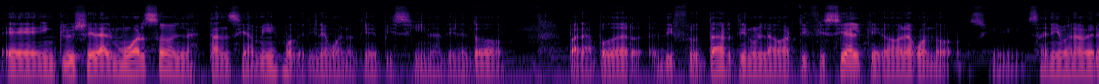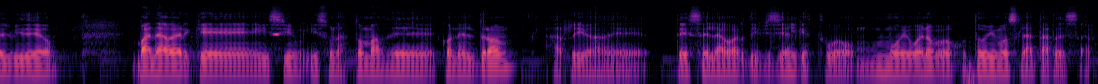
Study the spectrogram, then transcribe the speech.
eh, incluye el almuerzo en la estancia mismo, que tiene, bueno, tiene piscina, tiene todo para poder disfrutar, tiene un lago artificial que ahora cuando si se animan a ver el video van a ver que hice, unas tomas de, con el dron arriba de, de ese lago artificial que estuvo muy bueno porque justo vimos el atardecer.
